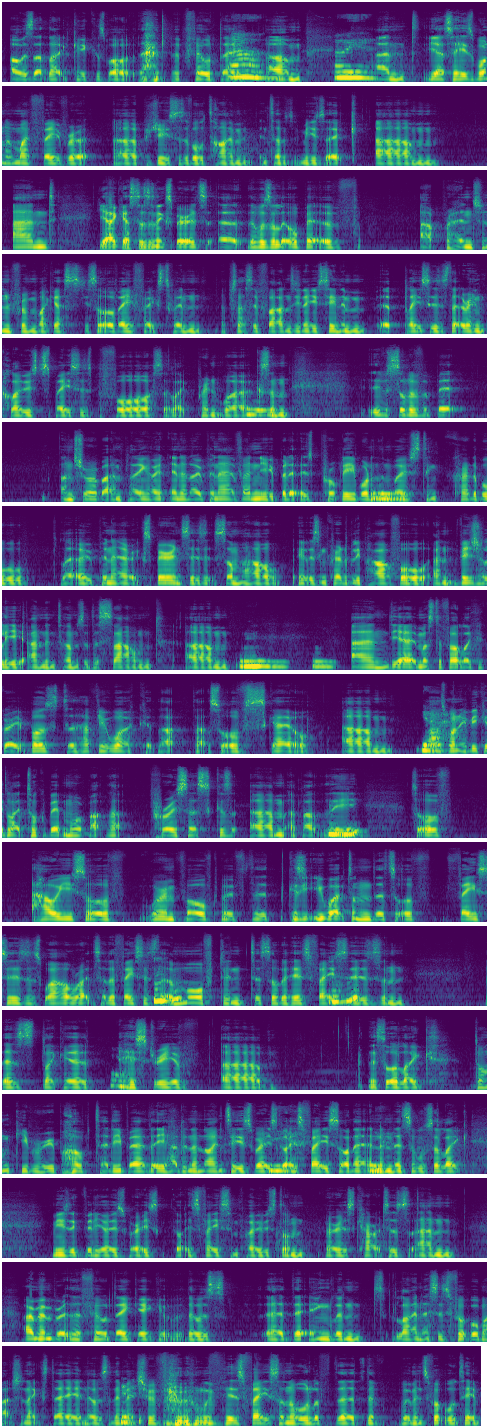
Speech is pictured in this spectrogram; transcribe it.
I was at that gig as well at Field Day. Ah. Um, oh, yeah. And yeah, so he's one of my favourite uh, producers of all time in terms of music. Um, and yeah, I guess as an experience, uh, there was a little bit of apprehension from, I guess, your sort of Aphex Twin obsessive fans. You know, you've seen him at places that are in closed spaces before, so like Printworks, mm. and it was sort of a bit unsure about him playing in an open air venue, but it is probably one of the most incredible like open air experiences. It somehow it was incredibly powerful and visually and in terms of the sound. Um, and yeah, it must have felt like a great buzz to have your work at that that sort of scale. Um, I was wondering if you could like talk a bit more about that process because um, about the sort of how you sort of were involved with the because you worked on the sort of faces as well, right? So the faces that are morphed into sort of his faces, and there's like a Yeah. history of um, the sort of like donkey rhubarb teddy bear that he had in the 90s where he's got Yeah. his face on it and then there's also like music videos where he's got his face imposed on various characters and i remember at the field day gig it, there was uh, the england lionesses football match the next day and there was an image with with his face on all of the the women's football team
